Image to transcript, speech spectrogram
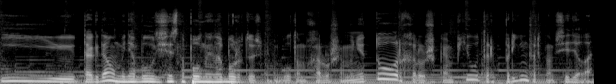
и тогда у меня был, естественно, полный набор. То есть у меня был там хороший монитор, хороший компьютер, принтер, там все дела.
